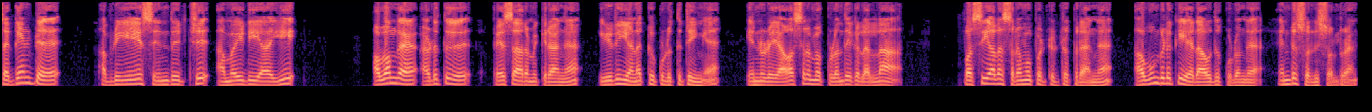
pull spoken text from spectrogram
செகண்டு அப்படியே சிந்திச்சு அமைதியாகி அவங்க அடுத்து பேச ஆரம்பிக்கிறாங்க. இது எனக்கு கொடுத்துட்டீங்க. என்னுடைய ஆசிரம குழந்தைகள் எல்லாம் பசியால் சிரமப்பட்டுருக்குறாங்க அவங்களுக்கு ஏதாவது கொடுங்க என்று சொல்லி சொல்கிறாங்க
